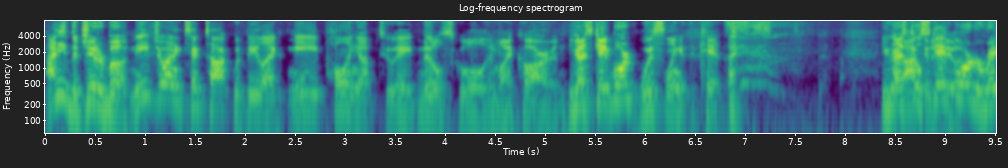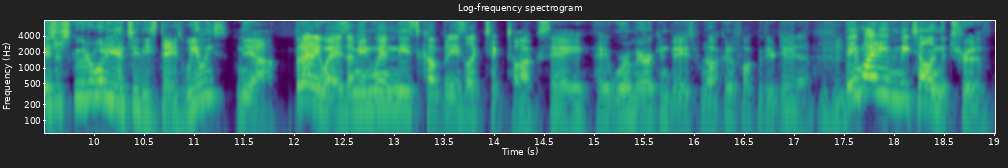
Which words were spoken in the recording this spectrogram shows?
I need the jitterbug. Me joining TikTok would be like me pulling up to a middle school in my car and You guys skateboard? whistling at the kids. You guys Not still skateboard or razor scooter? What are you into these days? Wheelies? yeah. But anyways, I mean, when these companies like TikTok say, "Hey, we're American based. We're not going to fuck with your data," Mm-hmm. they might even be telling the truth.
